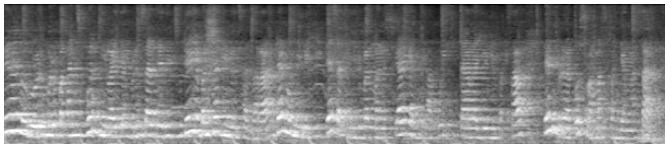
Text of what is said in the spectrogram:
Nilai luhur merupakan sebuah nilai yang berasal dari budaya bangsa di Nusantara dan memiliki dasar kehidupan manusia yang diakui secara universal dan berlaku selama sepanjang masa.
